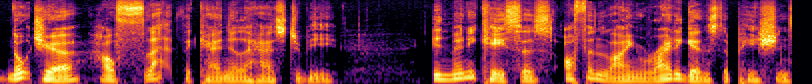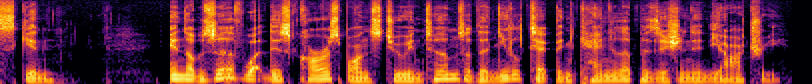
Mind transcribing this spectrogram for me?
Note here how flat the cannula has to be, in many cases often lying right against the patient's skin, and observe what this corresponds to in terms of the needle tip and cannula position in the artery.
